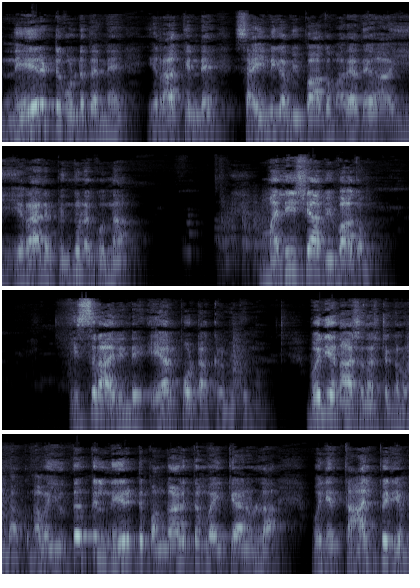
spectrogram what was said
നേരിട്ട് കൊണ്ട് തന്നെ ഇറാഖിന്റെ സൈനിക വിഭാഗം അതായത് ഇറാനെ പിന്തുണക്കുന്ന മലീഷ്യ വിഭാഗം ഇസ്രായേലിന്റെ എയർപോർട്ട് ആക്രമിക്കുന്നു. വലിയ നാശനഷ്ടങ്ങൾ ഉണ്ടാക്കുന്നു. അവ യുദ്ധത്തിൽ നേരിട്ട് പങ്കാളിത്തം വഹിക്കാനുള്ള വലിയ താല്പര്യം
